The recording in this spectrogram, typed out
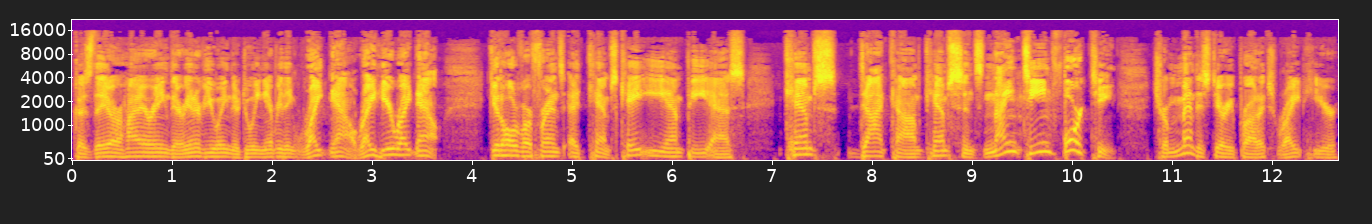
because they are hiring, they're interviewing, they're doing everything right now, right here, right now. Get a hold of our friends at Kemp's, K E M P S, Kemps.com. Kemps since 1914. Tremendous dairy products right here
